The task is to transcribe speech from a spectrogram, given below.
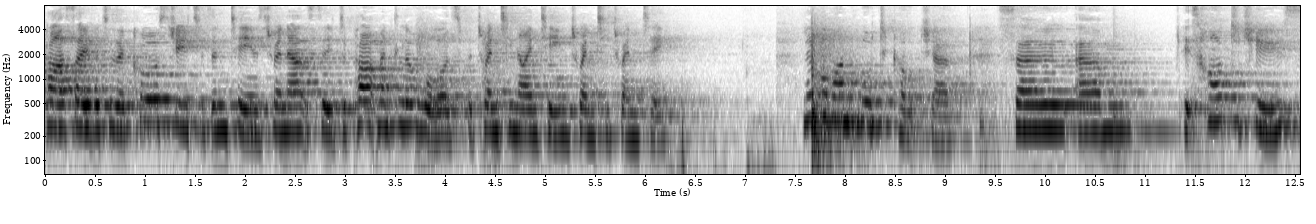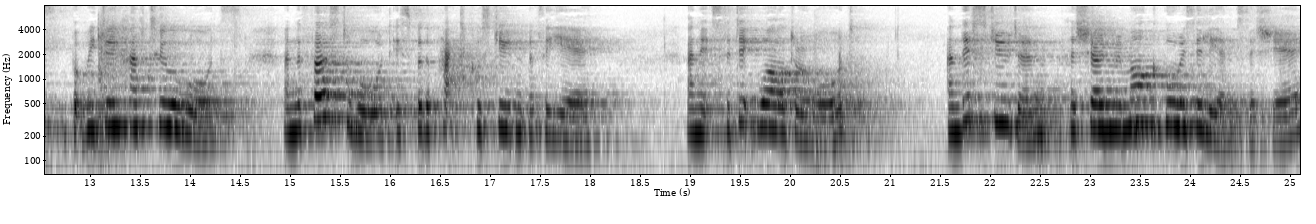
pass over to the course tutors and teams to announce the departmental awards for 2019-2020. Level 1 Horticulture. So um, it's hard to choose, but we do have two awards. And the first award is for the Practical Student of the Year. And it's the Dick Wilder Award. And this student has shown remarkable resilience this year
